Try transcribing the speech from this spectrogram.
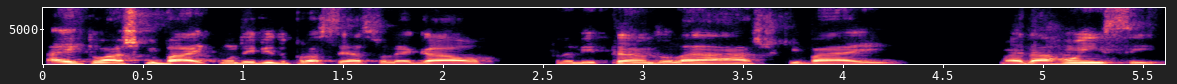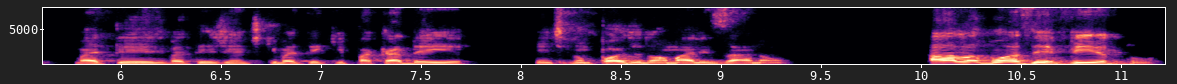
Ayrton, acho que vai, com o devido processo legal, tramitando lá, acho que vai vai dar ruim sim. Vai ter, vai ter gente que vai ter que ir para cadeia, a gente não pode normalizar, não. Álamo Azevedo,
